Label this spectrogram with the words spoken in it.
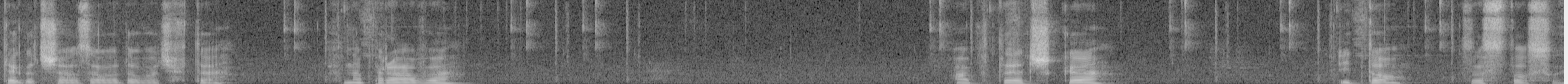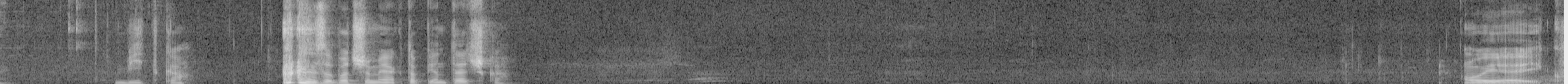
Tego trzeba załadować w te w naprawę. apteczkę i to zastosuj. Bitka. Zobaczymy jak ta piąteczka. Ojejku.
